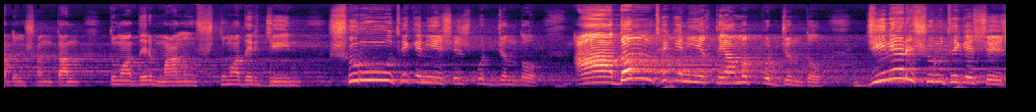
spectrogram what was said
আদম সন্তান, তোমাদের মানুষ, তোমাদের জিন শুরু থেকে নিয়ে শেষ পর্যন্ত, আদম থেকে নিয়ে কেয়ামত পর্যন্ত, জিনের শুরু থেকে শেষ,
